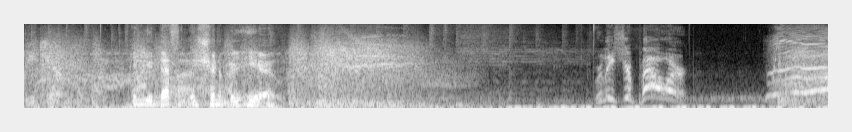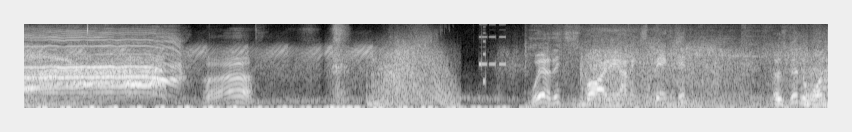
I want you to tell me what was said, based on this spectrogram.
Be careful. And you definitely shouldn't be here. Release your power. Well, this is mighty unexpected. Those little ones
